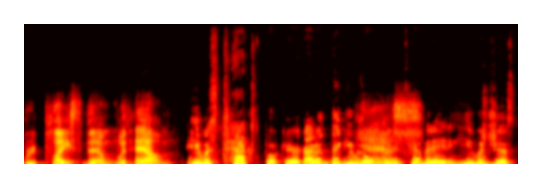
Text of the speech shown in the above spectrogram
replace them with him. He was textbook, Eric. I didn't think he was overly intimidating. He was just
